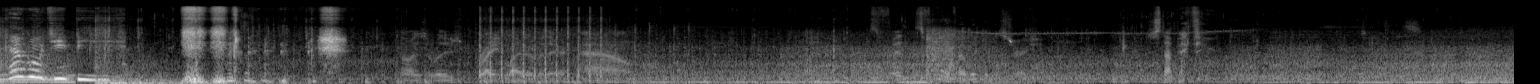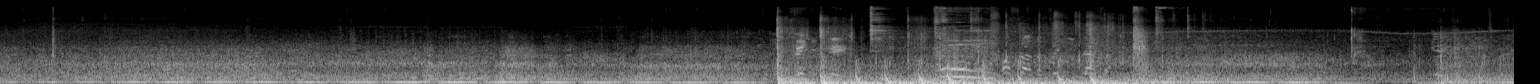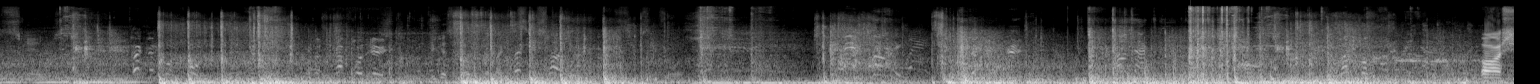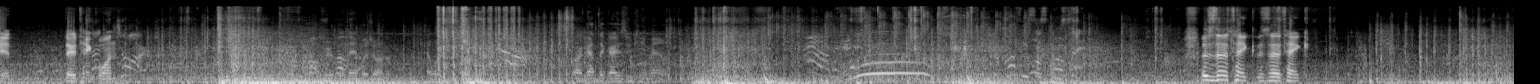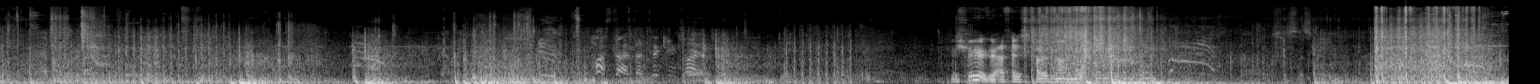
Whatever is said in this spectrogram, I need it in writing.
Hello, TP. Not back there. If he gets close enough, I can see Oh shit. There, tank one. Critical damage on him. That one's Oh, I got the guys who came out. There's another tank. There's another tank. I. Hostiles are taking Yeah. You sure your graphics card's not melting?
